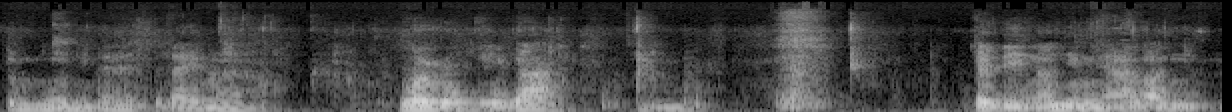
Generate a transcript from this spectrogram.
ตุ้มหูนี่ได้จะได้มามันหลงยิงได้อืมจะดีเนาะหญิงย่าหล่อนอั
